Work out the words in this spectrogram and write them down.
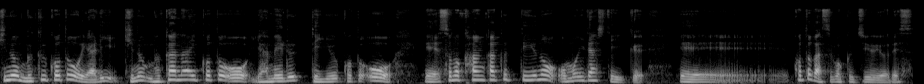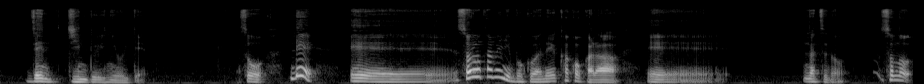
気の向くことをやり気の向かないことをやめるっていうことを、えー、その感覚っていうのを思い出していく、えー、ことがすごく重要です全人類において。そうで、えー、そのために僕はね過去から、えー、夏のその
